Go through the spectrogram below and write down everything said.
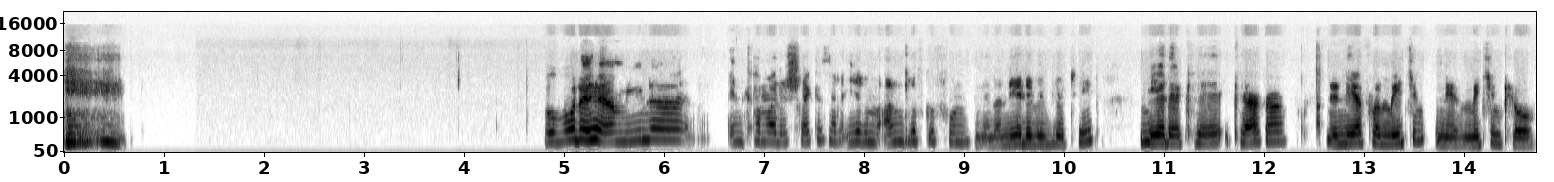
Wo wurde Hermine in Kammer des Schreckens nach ihrem Angriff gefunden? In der Nähe der Bibliothek, Nähe der Ke Kerker, in der Nähe von Mädchen, nee, Mädchenklo.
